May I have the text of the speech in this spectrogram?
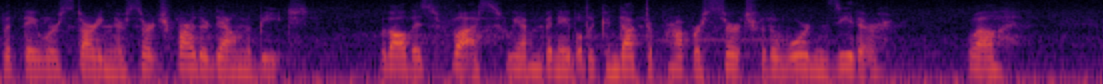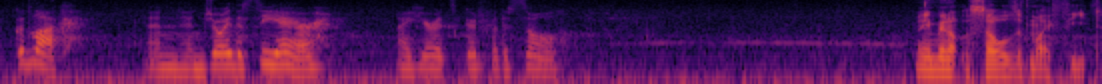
but they were starting their search farther down the beach. With all this fuss, we haven't been able to conduct a proper search for the wardens either. Well, good luck, and enjoy the sea air. I hear it's good for the soul. Maybe not the soles of my feet.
